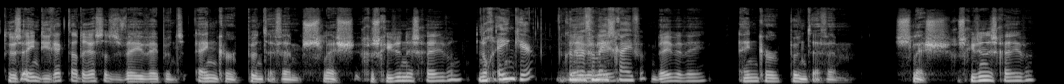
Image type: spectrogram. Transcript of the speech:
Er is één direct adres, dat is www.anchor.fm slash geschiedenisgeven. Nog één keer? Kunnen we even meeschrijven? www.anchor.fm slash geschiedenisgeven.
